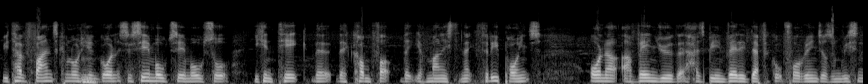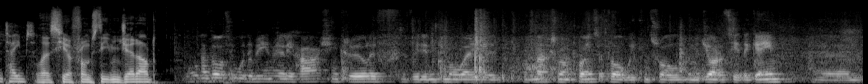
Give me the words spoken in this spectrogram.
you'd have fans coming on mm. here and hmm. going, it's the same old, same old. So you can take the, the comfort that you've managed to nick three points on a, a venue that has been very difficult for Rangers in recent times. Let's hear from Steven Gerrard. I thought it would have been really harsh and cruel if, if we didn't come away with, with, maximum points. I thought we controlled the majority of the game. Um,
